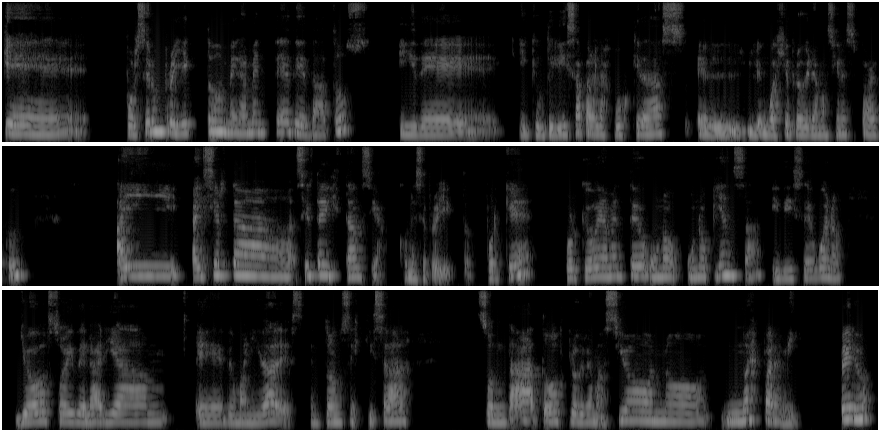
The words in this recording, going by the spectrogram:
que por ser un proyecto meramente de datos y, de, y que utiliza para las búsquedas el lenguaje de programación Sparkle, hay, hay cierta, cierta distancia con ese proyecto. ¿Por qué? Porque obviamente uno, uno piensa y dice, bueno, yo soy del área eh, de humanidades, entonces quizás son datos, programación, no, no es para mí. Pero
